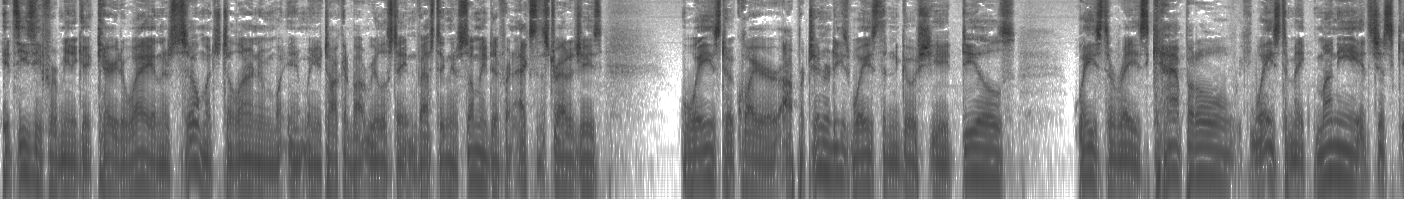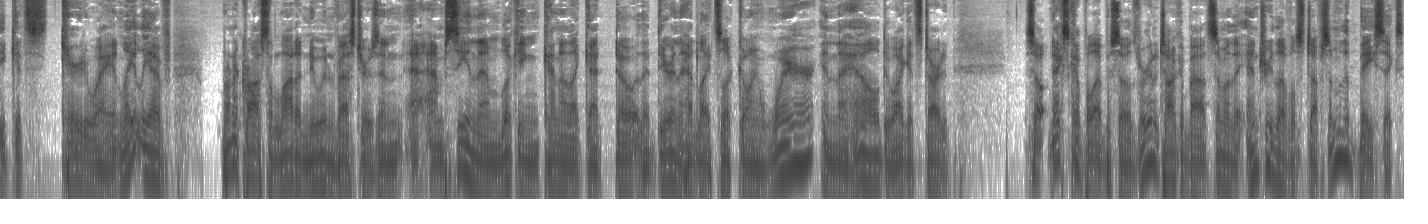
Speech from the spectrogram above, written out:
it's easy for me to get carried away, and there's so much to learn. And when you're talking about real estate investing, there's so many different exit strategies, ways to acquire opportunities, ways to negotiate deals ways to raise capital, ways to make money. It's just, it gets carried away. And lately I've run across a lot of new investors and I'm seeing them looking kind of like that, doe, that deer in the headlights look going, where in the hell do I get started? So next couple episodes, we're going to talk about some of the entry level stuff, some of the basics,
